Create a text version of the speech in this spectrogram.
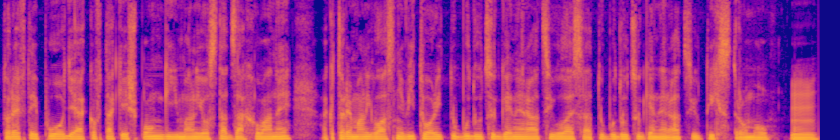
ktoré v tej pôde ako v takej špongi mali ostať zachované a ktoré mali vlastne vytvoriť tú budúcu generáciu lesa, tú budúcu generáciu tých stromov. Mm.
